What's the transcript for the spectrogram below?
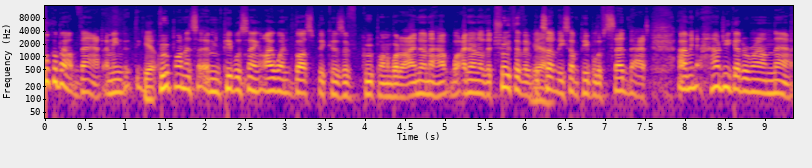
talk about that. I mean, yep. Groupon is. I mean, people are saying I went bust because of Groupon. What I don't know how. I don't know the truth of it, but yeah. certainly some people have said that. I mean, how do you get around that?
